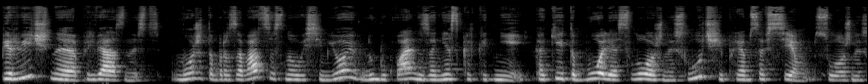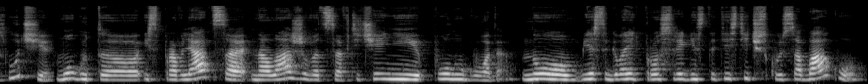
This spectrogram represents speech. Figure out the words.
Первичная привязанность может образоваться с новой семьей ну, буквально за несколько дней. Какие-то более сложные случаи, прям совсем сложные случаи, могут э, исправляться, налаживаться в течение полугода. Но если говорить про среднестатистическую собаку,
